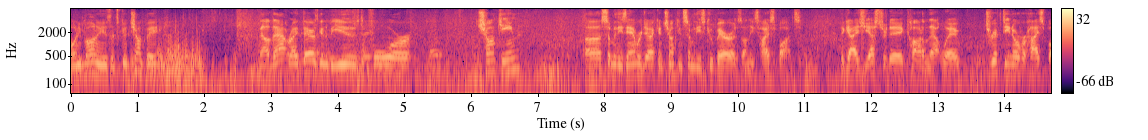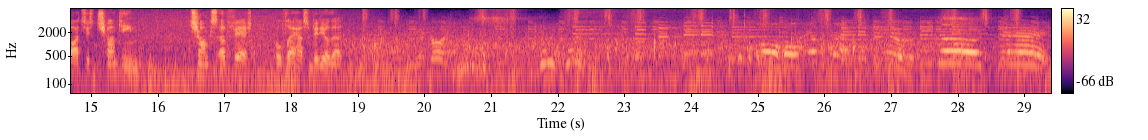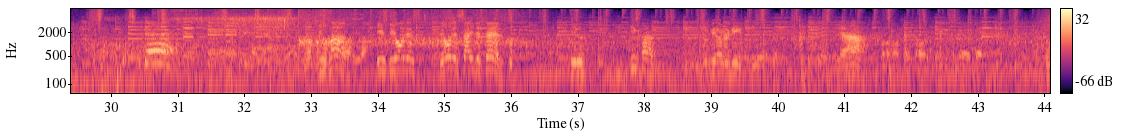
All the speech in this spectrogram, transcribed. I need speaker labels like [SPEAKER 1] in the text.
[SPEAKER 1] Bony bonies, that's good chunk bait. Now that right there is going to be used for chunking uh, some of these amberjack and chunking some of these cuberas on these high spots. The guys yesterday caught them that way, drifting over high spots, just chunking chunks of fish. Hopefully I have some video of that.
[SPEAKER 2] Oh, Johan is the other the other side of the tail. He, his hand.
[SPEAKER 3] It should be underneath.
[SPEAKER 2] Yeah.
[SPEAKER 3] Oh, okay. I'll take it from the other side.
